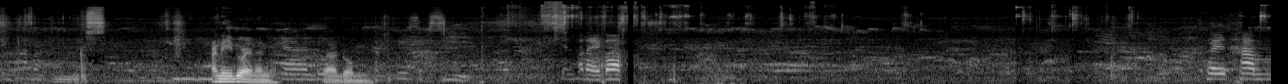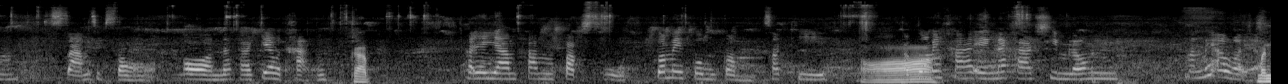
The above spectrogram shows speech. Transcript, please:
สิบห้าบาท อันนี้ด้วยนั่นยาตาดดมมที่สิบสี่เป็นเท่าไหร่ก็เคยทำสามสิบสองออนนะคะ แก้วถังครับ พยายามทำปรับสูตรก็ไม่กลมกล่อมสักทีอ๋อกับตัวแม่ค้าเองแม่ค้าชิมแล้วมันมันไม่อร่อยอะมัน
